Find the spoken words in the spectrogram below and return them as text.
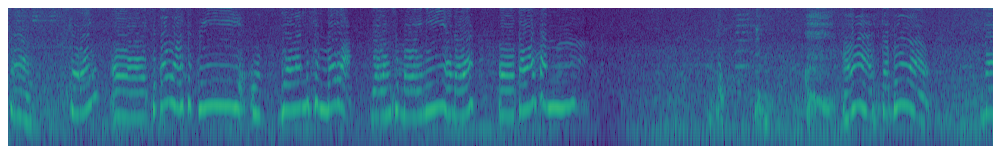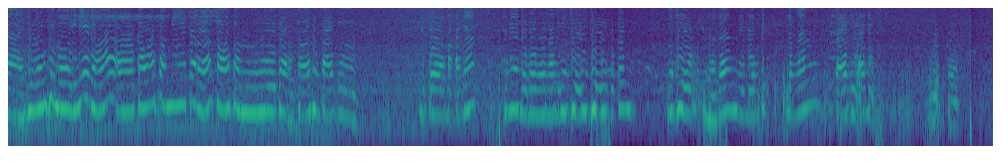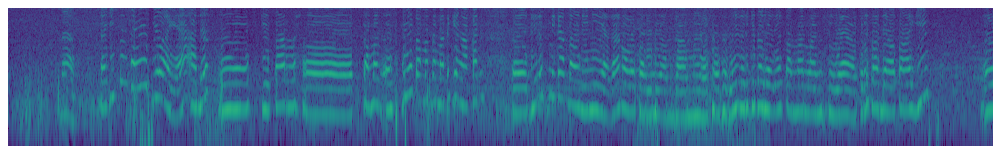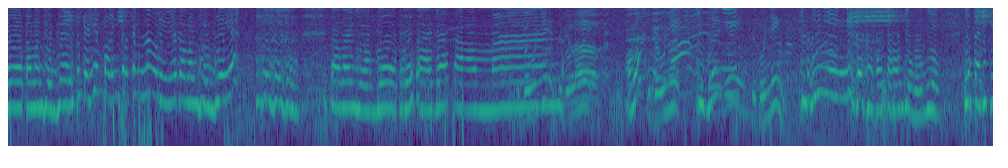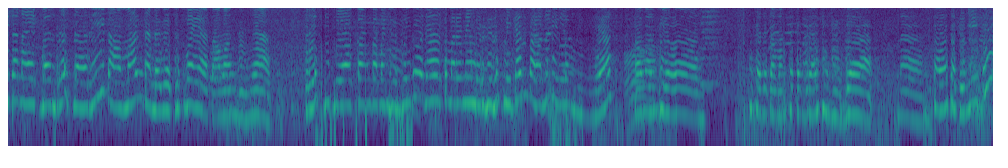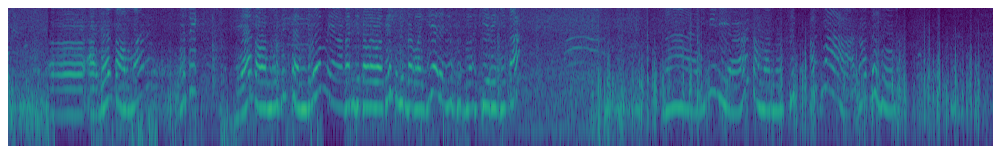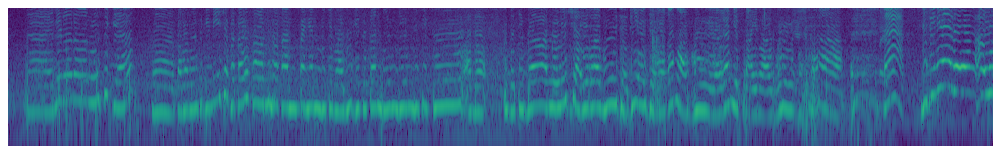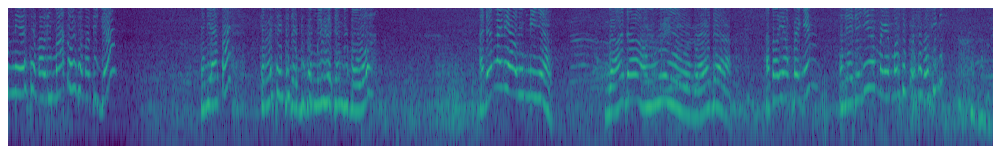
Nah, sekarang eh, kita memasuki eh, Jalan Sumbawa. Jalan Sumbawa ini adalah eh, kawasan Awas, kabel. Nah, Jalan Sumbawa ini adalah eh, kawasan militer ya, kawasan militer, kawasan TNI. Gitu, makanya sini ada bangunan hijau-hijau itu kan hijau, ya kan identik dengan TNI AD. Gitu. Nah, tadi kan saya bilang ya ada eh, sekitar eh, taman eh, 10 taman tematik yang akan eh, diresmikan tahun ini ya kan oleh Pak Ridwan Kamil. Salah satunya tadi kita udah lihat Taman Lansia. Terus ada apa lagi? Eh, Taman Jomblo itu kayaknya paling terkenal kayaknya Taman Jomblo ya. Taman Jomblo. Terus ada Taman Cibunyi, Cibunyi, apa? Cibunyi, Cibunyi. Cibunying. Cibunying, Taman Cibunying. Terus tadi kita naik bandros dari Taman Kandaga Puspa ya, Taman Bunga. Terus di belakang Taman Jomblo itu ada kemarin yang baru diresmikan Taman Film ya, Taman Film. Terus ada Taman Fotografi juga. Nah, salah satunya itu eh, ada Taman Musik ya, Taman Musik Sentrum yang akan kita lewati sebentar lagi ada di sebelah kiri kita. Nah, ini dia taman musik Asma, Ratu. Nah, ini adalah taman musik ya. Nah, taman musik ini siapa tahu kalau misalkan pengen bikin lagu gitu kan, diem-diem di situ ada tiba-tiba nulis syair lagu, jadi aja ya kan lagu ya kan nyiptain lagu bisa. Nah, di sini ada yang alumni SMA 5 atau SMA 3? Yang di atas? Karena saya tidak bisa melihat yang di bawah. Ada nggak nih alumninya? Nggak ada, oh, nggak ada. Atau yang pengen, ada-adanya yang pengen masuk SMA sini?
